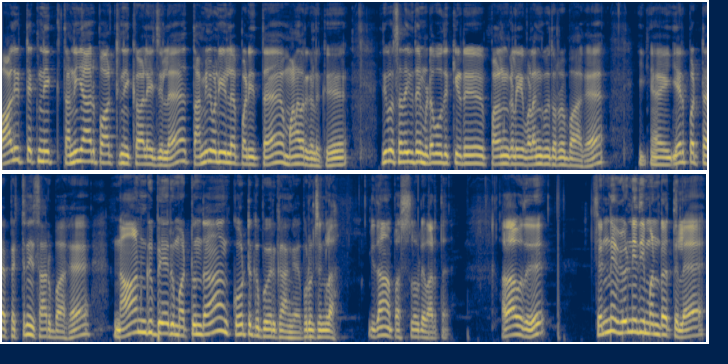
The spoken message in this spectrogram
பாலிடெக்னிக் தனியார் பாலிடெக்னிக் காலேஜில் தமிழ் வழியில் படித்த மாணவர்களுக்கு இருபது சதவீதம் இடஒதுக்கீடு பலன்களை வழங்குவது தொடர்பாக ஏற்பட்ட பிரச்சனை சார்பாக நான்கு பேர் மட்டும்தான் கோர்ட்டுக்கு போயிருக்காங்க. புரிஞ்சுங்களா? இதுதான் ஃபஸ்ட் வார்த்தை. அதாவது சென்னை உயர்நீதிமன்றத்தில்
